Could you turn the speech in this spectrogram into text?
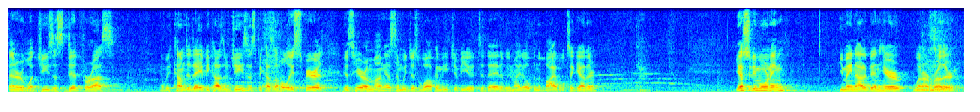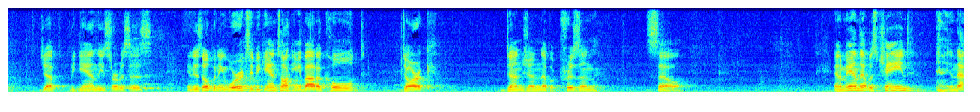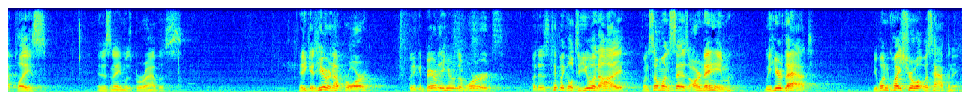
Center of what Jesus did for us. And we've come today because of Jesus, because the Holy Spirit is here among us, and we just welcome each of you today that we might open the Bible together. Yesterday morning, you may not have been here when our brother Jeff began these services. In his opening words, he began talking about a cold, dark dungeon of a prison cell. And a man that was chained in that place, and his name was Barabbas. And he could hear an uproar, but he could barely hear the words. But as typical to you and I, when someone says our name, we hear that. He wasn't quite sure what was happening.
